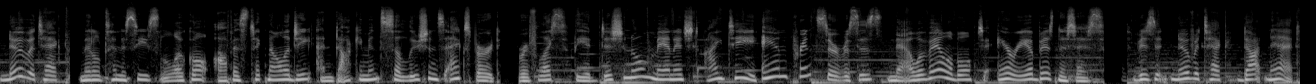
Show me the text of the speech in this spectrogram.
Novatech, Middle Tennessee's local office technology and document solutions expert, reflects the additional managed IT and print services now available to area businesses. Visit Novatech.net.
